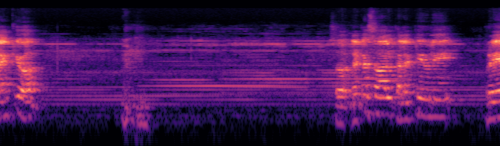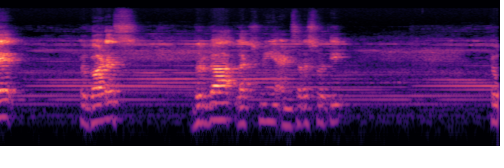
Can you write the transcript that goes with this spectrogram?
Thank you all. so let us all collectively pray to Goddess Durga, Lakshmi, and Saraswati to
